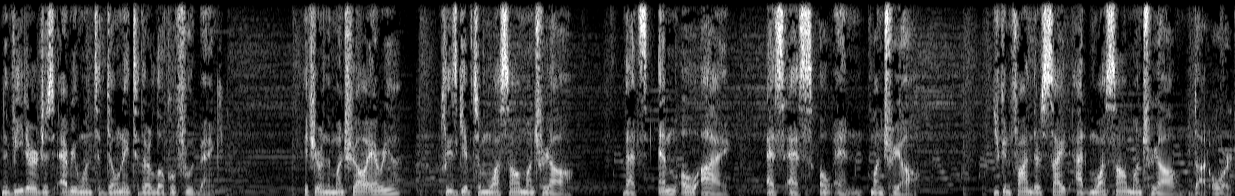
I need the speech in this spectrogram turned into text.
Naveed urges everyone to donate to their local food bank. If you're in the Montreal area, please give to Moisson Montreal. That's M O I S S O N Montreal. You can find their site at moissonmontreal.org.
